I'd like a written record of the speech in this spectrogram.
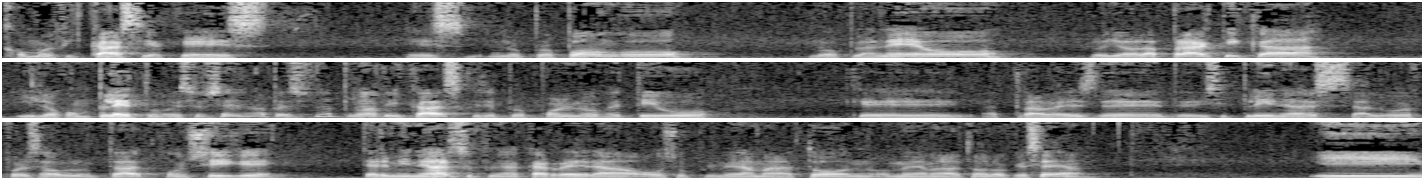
como eficacia, que es, es lo propongo, lo planeo, lo llevo a la práctica y lo completo. Eso es una, es una persona eficaz que se propone un objetivo que a través de, de disciplinas, algo de fuerza de voluntad, consigue terminar su primera carrera o su primera maratón o media maratón, lo que sea. Y,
